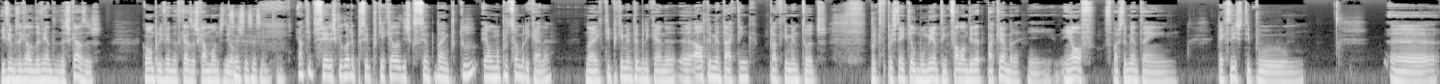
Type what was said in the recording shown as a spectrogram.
E vemos aquela da venda das casas. Compra e venda de casas, que há montes deles. Sim, sim, sim, sim. É um tipo de séries que eu agora percebo porque é que ela diz que se sente bem, porque tu é uma produção americana, não é? Tipicamente americana, eh, altamente acting, praticamente todos, porque depois tem aquele momento em que falam direto para a câmara e em off, supostamente em como é que se diz? Tipo eh,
